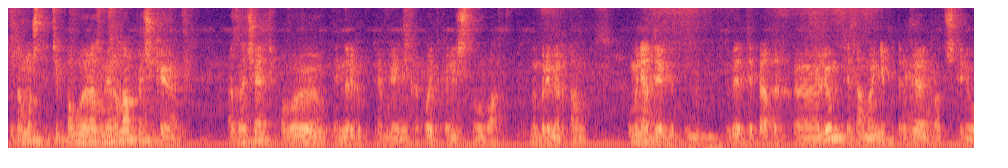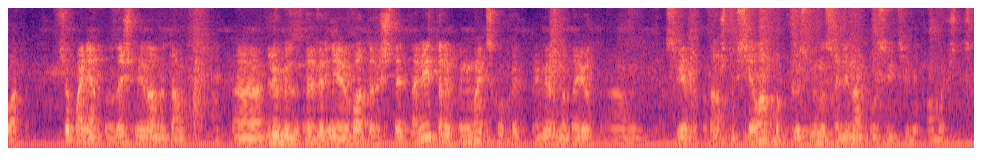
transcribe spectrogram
потому что типовой размер лампочки означает типовое энергопотребление, какое-то количество ватт. Например, там, у меня две, две Т5 э, люмки, там, они потребляют 24 ватта. Все понятно, значит, мне надо там э, люмен, э, вернее, ватты рассчитать на литр и понимать, сколько это примерно дает э, света, потому что все лампы плюс-минус одинаково светили по мощности.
